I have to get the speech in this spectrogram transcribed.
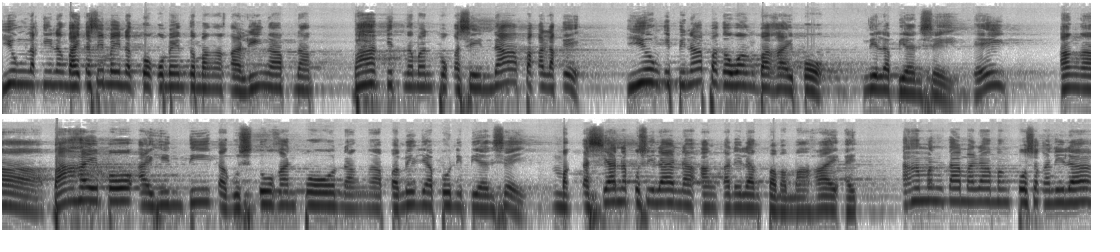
yung laki ng bahay, kasi may nagkokomento mga kalingap na bakit naman po kasi napakalaki yung ipinapagawang bahay po nila Beyonce. Okay? Ang ah, bahay po ay hindi kagustuhan po ng ah, pamilya po ni Beyonce. Magkasya na po sila na ang kanilang pamamahay ay tamang-tama lamang po sa kanila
